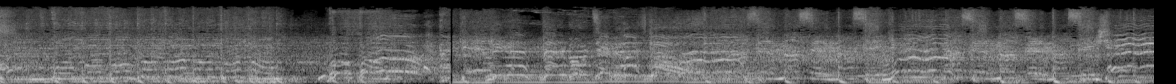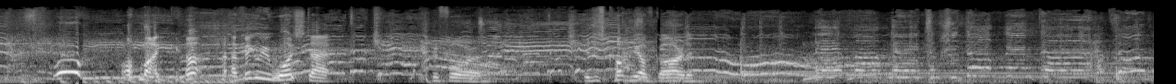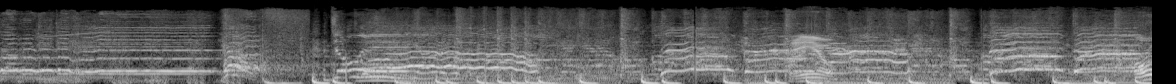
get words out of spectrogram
Woo! Oh my god! I think we watched that before. It just caught me off guard.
